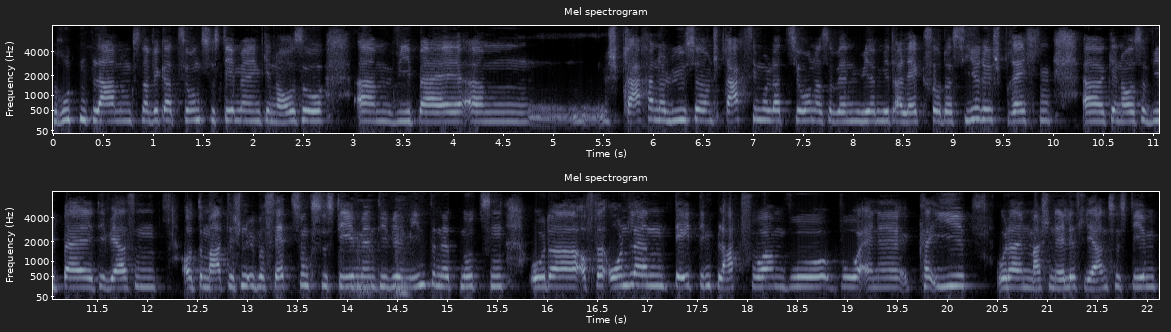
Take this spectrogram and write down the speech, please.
Routenplanungs-, Navigationssystemen genauso ähm, wie bei ähm, Sprachanalyse und Sprachsimulation, also wenn wir mit Alexa oder Siri sprechen, äh, genauso wie bei diversen automatischen Übersetzungssystemen, die wir im Internet nutzen oder auf der Online-Dating-Plattform, wo, wo eine KI oder ein maschinelles Lernsystem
